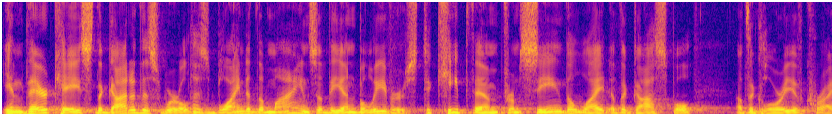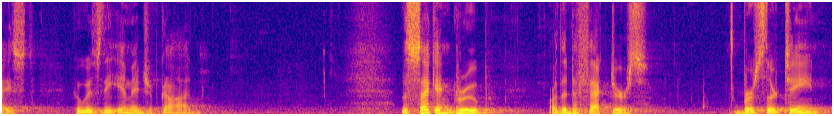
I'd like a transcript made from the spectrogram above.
in their case, the God of this world has blinded the minds of the unbelievers to keep them from seeing the light of the gospel of the glory of Christ, who is the image of God. The second group are the defectors. Verse 13.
